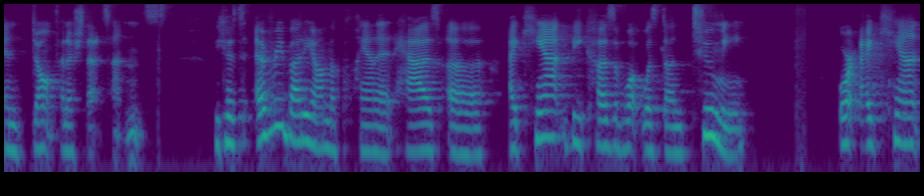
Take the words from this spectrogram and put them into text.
and don't finish that sentence because everybody on the planet has a i can't because of what was done to me or I can't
